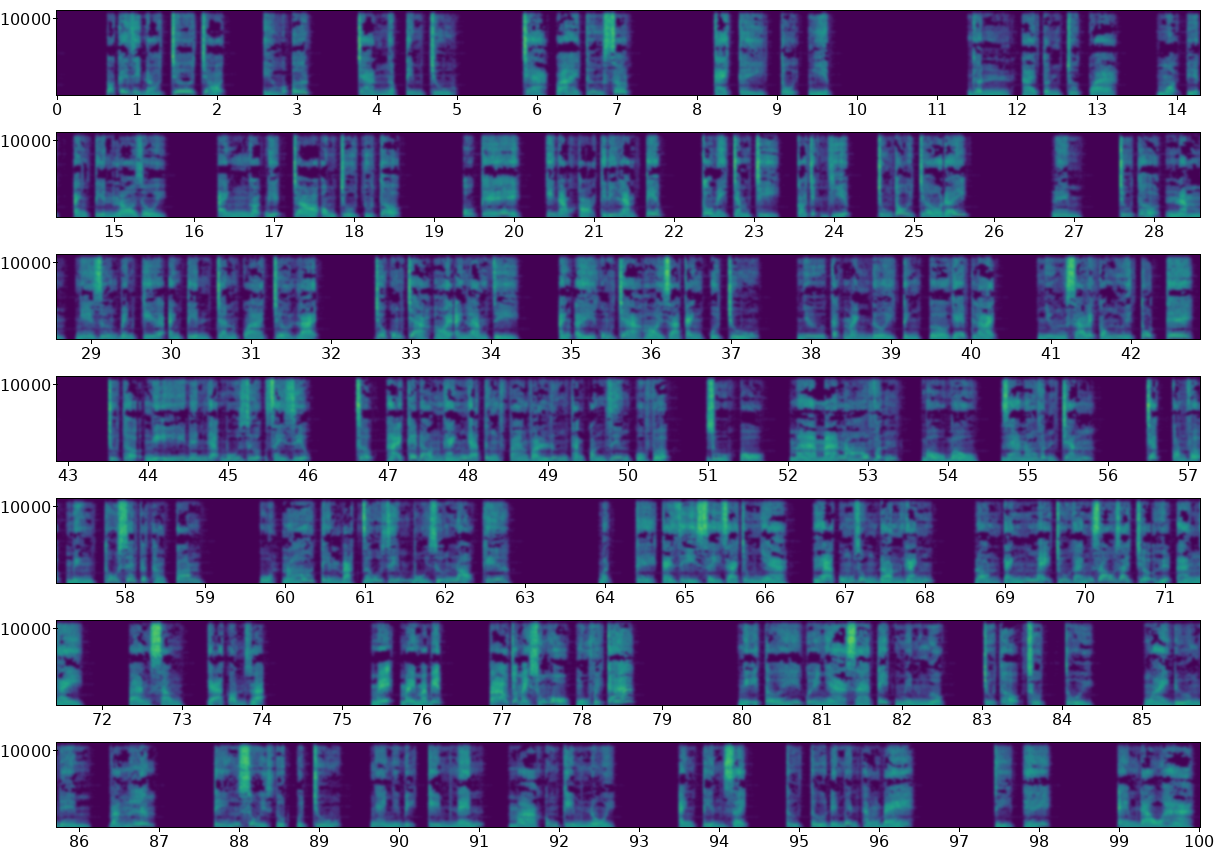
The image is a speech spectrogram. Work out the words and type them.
Có cái gì đó trơ trọi, yếu ớt, tràn ngập tim chú. Chả có ai thương xót. Cái cây tội nghiệp. Gần hai tuần trôi qua, mọi việc anh tiền lo rồi. Anh gọi điện cho ông chủ chú thợ. Ok, khi nào khỏi thì đi làm tiếp. Cậu này chăm chỉ, có trách nhiệm, chúng tôi chờ đấy. Đêm, chú thợ nằm nghe giường bên kia anh tiền chăn qua trở lại. Chú cũng chả hỏi anh làm gì, anh ấy cũng chả hỏi gia cảnh của chú, như các mảnh đời tình cờ ghép lại. Nhưng sao lại có người tốt thế? Chú thợ nghĩ đến gã bố dượng say rượu, sợ hãi cái đòn gánh gã từng phang vào lưng thằng con riêng của vợ. Dù khổ, mà má nó vẫn bầu bầu, da nó vẫn trắng. Chắc con vợ mình thu xếp cho thằng con của nó tiền bạc giấu giếm bồi dưỡng nọ kia. Bất kể cái gì xảy ra trong nhà, gã cũng dùng đòn gánh. Đòn gánh mẹ chú gánh rau ra chợ huyện hàng ngày. Vàng xong, gã còn dọa. Mẹ mày mà biết, tao cho mày xuống hồ ngủ với cá. Nghĩ tới quê nhà xa tít miền ngược, chú thợ sụt sùi. Ngoài đường đêm, vắng lắm. Tiếng sùi sụt của chú, nghe như bị kìm nén, mà không kìm nổi. Anh tiền dậy, từ từ đến bên thằng bé. Gì thế? Em đau hả?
